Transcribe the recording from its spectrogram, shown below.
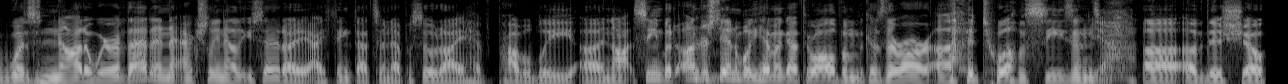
was not aware of that. And actually, now that you said it, I, I think that's an episode I have probably uh, not seen. But understandable, you haven't got through all of them because there are uh, 12 seasons yeah. uh, of this show.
